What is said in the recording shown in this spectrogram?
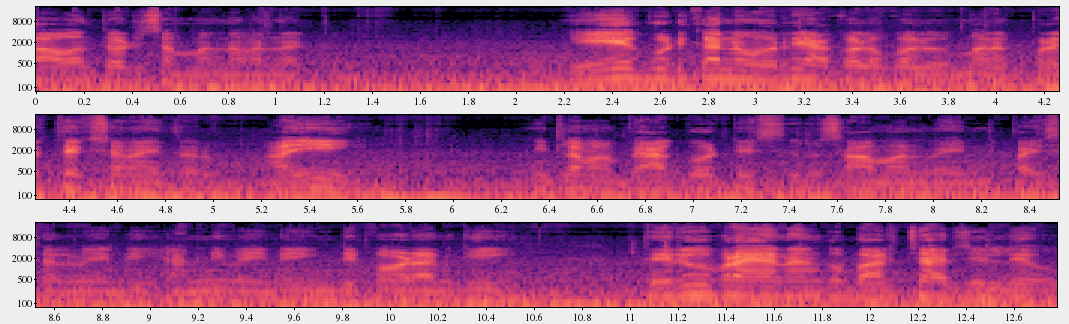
భావంతోటి సంబంధం అన్నట్టు. ఏ గుడికన్నా వర్రి ఒకళ్ళు మనకు ప్రత్యక్షం అవుతారు అయ్యి ఇట్లా మా బ్యాగ్ కొట్టేసారు సామాన్ పోయింది పైసలు పోయింది అన్నీ పోయినాయి. ఇంటికి పోవడానికి తిరుగు ప్రయాణానికి బర్ ఛార్జీలు లేవు.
